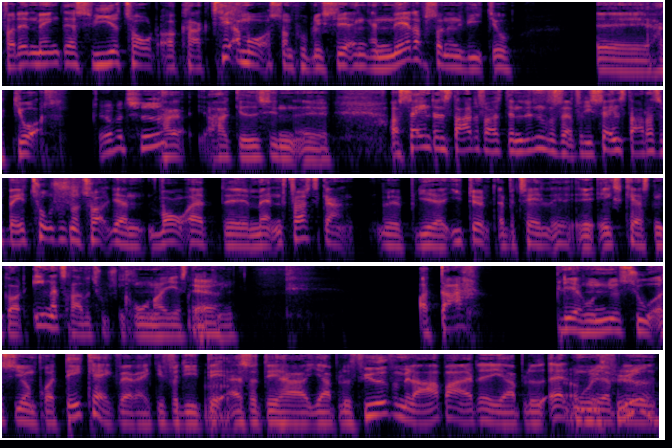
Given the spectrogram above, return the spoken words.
For den mængde af svigertort og karaktermord, som publicering af netop sådan en video øh, har gjort Det var på tide. har, har givet sin... Øh... Og sagen den startede faktisk, den er lidt interessant, fordi sagen starter tilbage i 2012, Jan, hvor at øh, manden første gang øh, bliver idømt at betale øh, ekskæresten godt 31.000 kroner i erstatning. Ja. Og der bliver hun jo sur og siger, at det kan ikke være rigtigt, fordi det, altså, det har, jeg er blevet fyret for mit arbejde, jeg er blevet alt muligt. Jeg er blevet,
